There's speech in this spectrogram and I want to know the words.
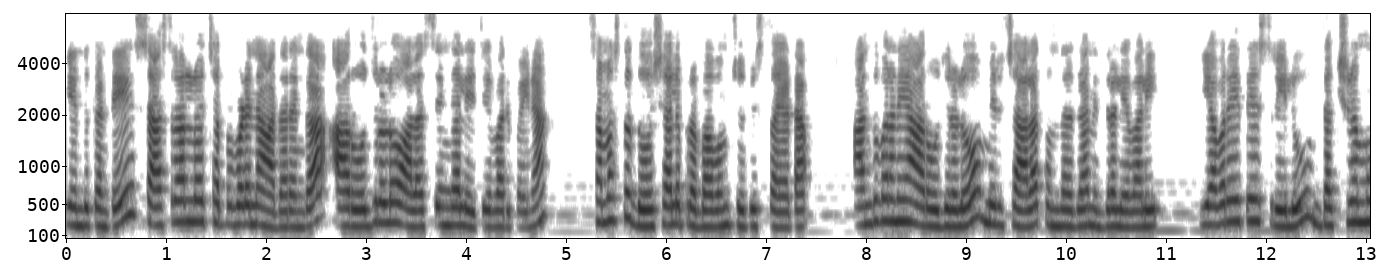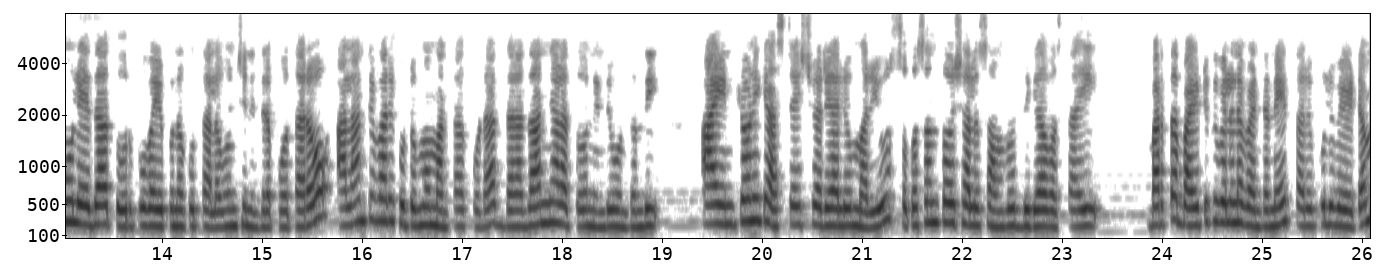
ఎందుకంటే శాస్త్రాల్లో చెప్పబడిన ఆధారంగా ఆ రోజులలో ఆలస్యంగా లేచే వారిపైన సమస్త దోషాల ప్రభావం చూపిస్తాయట. అందువలనే ఆ రోజులలో మీరు చాలా తొందరగా నిద్ర లేవాలి. ఎవరైతే స్త్రీలు దక్షిణము లేదా తూర్పు వైపునకు తల ఉంచి నిద్రపోతారో అలాంటి వారి కుటుంబం అంతా కూడా ధనధాన్యాలతో నిండి ఉంటుంది. ఆ ఇంట్లోనికి అష్టైశ్వర్యాలు మరియు సుఖ సంతోషాలు సమృద్ధిగా వస్తాయి. భర్త బయటకు వెళ్ళిన వెంటనే తలుపులు వేయటం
